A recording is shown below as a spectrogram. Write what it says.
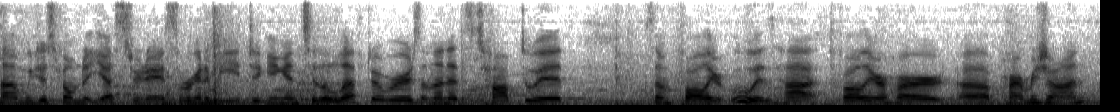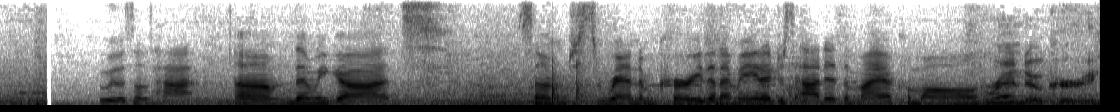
Um, we just filmed it yesterday. So we're gonna be digging into the leftovers and then it's topped with some Follow Your, ooh it's hot, Follow Your Heart uh, Parmesan. Ooh, this one's hot. Um, then we got some just random curry that I made. I just added the Maya Kaimal Rando curry.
